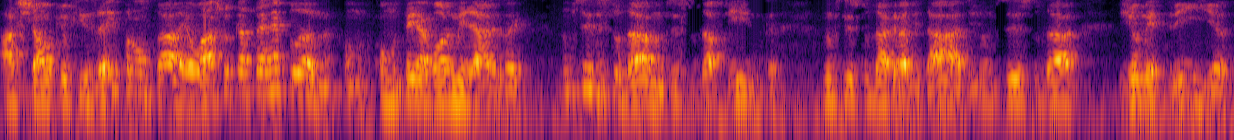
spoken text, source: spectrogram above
achar o que eu quiser e pronto. Ah, eu acho que a Terra é plana, como, como tem agora milhares aí. Não precisa estudar, não precisa estudar física, não precisa estudar gravidade, não precisa estudar geometria,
